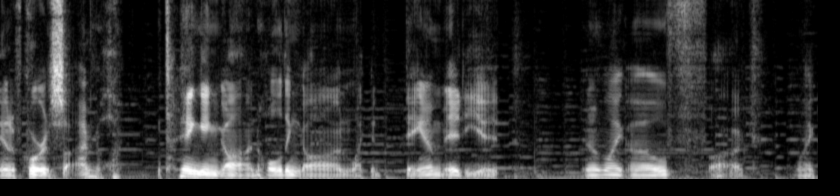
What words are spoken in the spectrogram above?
And of course, I'm hanging on, holding on like a damn idiot. And I'm like, oh fuck. Like,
